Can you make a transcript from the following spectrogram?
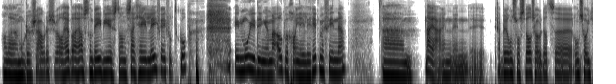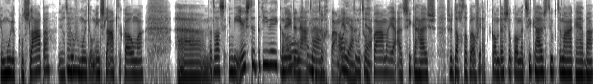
alle moeders, ouders wel hebben. Als er een baby is, dan staat je hele leven even op de kop. in mooie dingen, maar ook wel gewoon je hele ritme vinden. Ehm, nou ja, en, en eh, ja, bij ons was het wel zo dat eh, ons zoontje moeilijk kon slapen. Die had heel Mhm. veel moeite om in slaap te komen. Ehm, Dat was in die eerste drie weken Nee, daarna, toen we terugkwamen. Oh, ja, ja. Toen we terugkwamen, ja. uit het ziekenhuis. Dus we dachten ook wel van, ja, het kan best ook wel met het ziekenhuis natuurlijk te maken hebben.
